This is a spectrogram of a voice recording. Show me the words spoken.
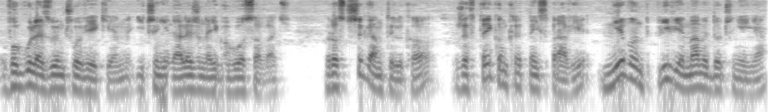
w ogóle złym człowiekiem i czy nie należy na niego głosować. Rozstrzygam tylko, że w tej konkretnej sprawie niewątpliwie mamy do czynienia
